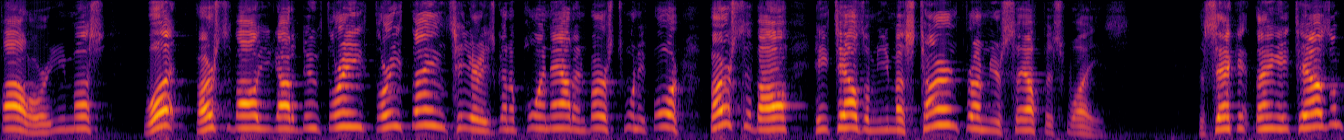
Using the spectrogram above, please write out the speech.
follower, you must what? First of all, you got to do three three things here. He's going to point out in verse 24. First of all, he tells them you must turn from your selfish ways. The second thing he tells them,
